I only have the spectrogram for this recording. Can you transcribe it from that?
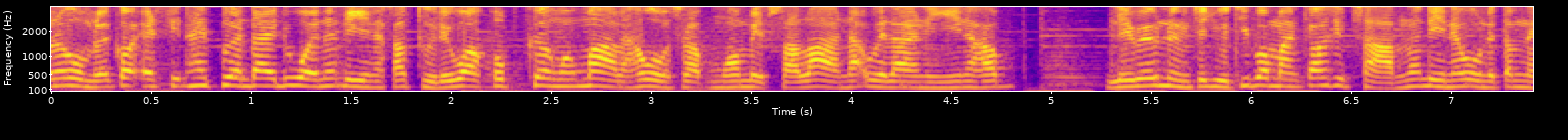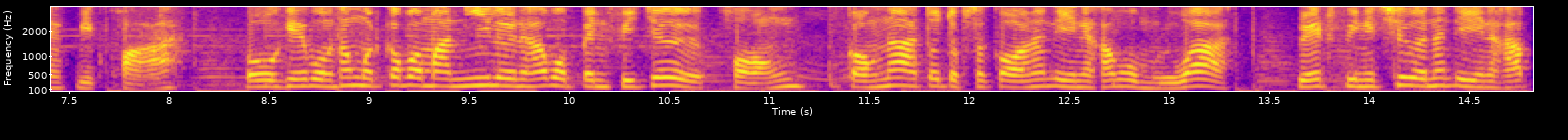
นะผมแล้วก็แอสซิสต์ให้เพื่อนได้ด้วยนั่นเองนะครับถือได้ว่าครบเครื่องมากๆแล้วครับผมสำหรับมูฮัมเหม็ดซาร่าณเวลานี้นะครับเลเวลหนึ่งจะอยู่ที่ประมาณ 93 นั่นเองนะผมในตำแหน่งปีกขวาโอเคผมทั้งหมดก็ประมาณนี้เลยนะครับผมเป็นฟีเจอร์ของกองหน้าตัวจบสกอร์นั่นเองนะครับผมหรือว่า Red Finisher นั่นเองนะครับ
